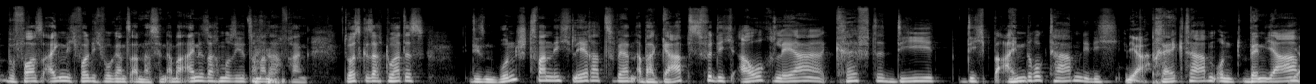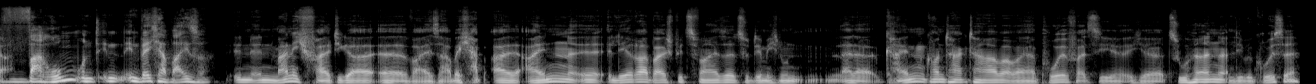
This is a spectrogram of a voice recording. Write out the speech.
bevor es eigentlich wollte ich wo ganz anders hin. Aber eine Sache muss ich jetzt nochmal nachfragen. Du hast gesagt, du hattest diesen Wunsch zwar nicht, Lehrer zu werden, aber gab es für dich auch Lehrkräfte, die dich beeindruckt haben, die dich ja. geprägt haben? Und wenn ja, ja. warum und in, in welcher Weise? in, in mannigfaltiger äh, Weise. Aber ich habe einen äh, Lehrer beispielsweise, zu dem ich nun leider keinen Kontakt habe, aber Herr Pohl, falls Sie hier zuhören, liebe Grüße.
